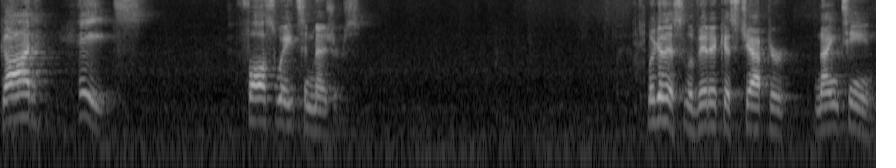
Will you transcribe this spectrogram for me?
God hates false weights and measures. Look at this Leviticus chapter 19,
